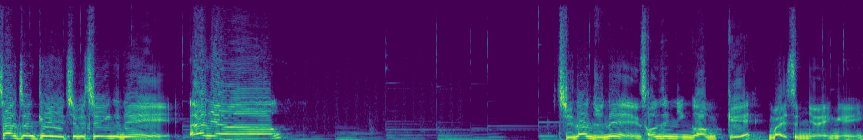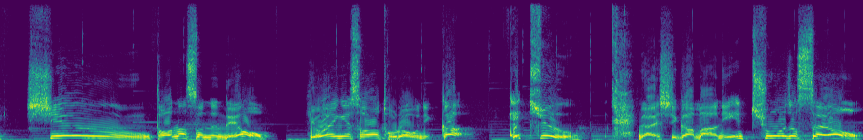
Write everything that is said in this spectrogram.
창창교회 유튜브 친구들 안녕! 지난주는 선생님과 함께 말씀 여행을 슝 떠났었는데요. 여행에서 돌아오니까 애쭈! 날씨가 많이 추워졌어요.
